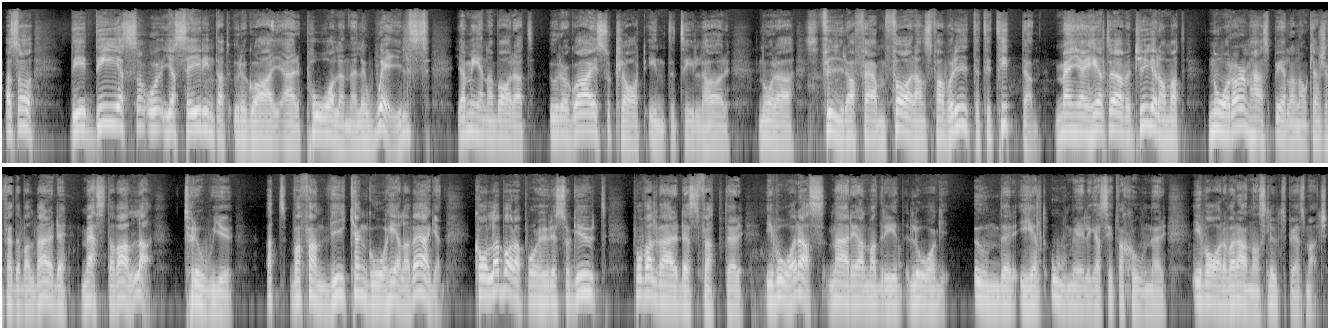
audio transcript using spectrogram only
Alltså, det är det som, och jag säger inte att Uruguay är Polen eller Wales. Jag menar bara att Uruguay såklart inte tillhör några fyra, fem förhandsfavoriter till titeln. Men jag är helt övertygad om att några av de här spelarna, och kanske Fede Valverde mest av alla, tror ju att vad fan, vi kan gå hela vägen. Kolla bara på hur det såg ut på Valverdes fötter i våras när Real Madrid låg under i helt omöjliga situationer i var och varannan slutspelsmatch.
